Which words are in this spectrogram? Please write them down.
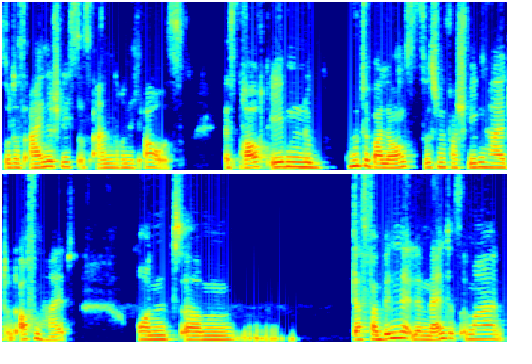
So das eine schließt das andere nicht aus. Es braucht eben eine gute Balance zwischen Verschwiegenheit und Offenheit. Und ähm, das verbindende Element ist immer,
